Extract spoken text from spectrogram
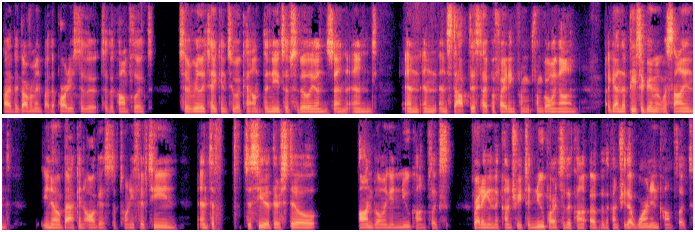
by the government, by the parties to the to the conflict, to really take into account the needs of civilians and and and and, and stop this type of fighting from from going on. Again, the peace agreement was signed, you know, back in August of 2015, and to to see that there's still ongoing and new conflicts spreading in the country to new parts of the of the country that weren't in conflict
